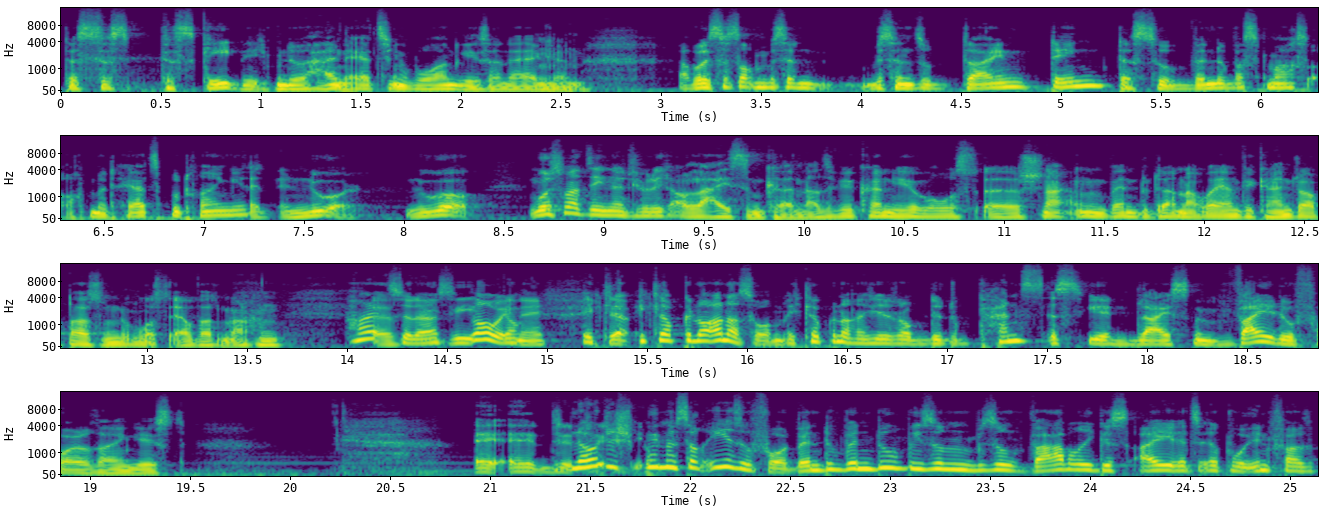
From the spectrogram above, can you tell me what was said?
Das, das, das geht nicht, wenn du halbherzig irgendwo rangehst an der Ecke. Mhm. Aber ist das auch ein bisschen, bisschen so dein Ding, dass du, wenn du was machst, auch mit Herzblut reingehst? Äh, Nur, nur muss man sich natürlich auch leisten können. Also wir können hier groß äh, schnacken, wenn du dann aber irgendwie keinen Job hast und du musst irgendwas machen. Du Äh, das? wie- Glaube ich nicht. Ich glaube glaub genau andersrum. Ich glaube genau, glaub, du du kannst es dir leisten, weil du voll reingehst. Äh, äh, Die Leute spüren das doch eh sofort. Wenn du, wenn du wie so ein, wie so ein wabriges Ei jetzt irgendwo hinfährst,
